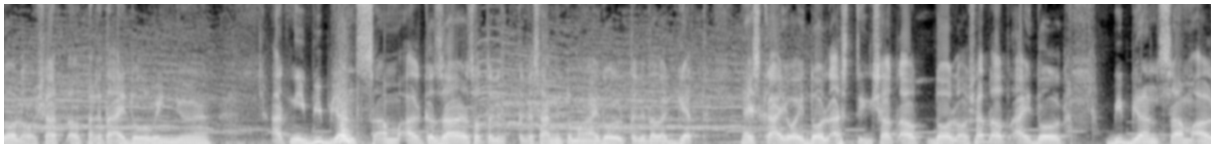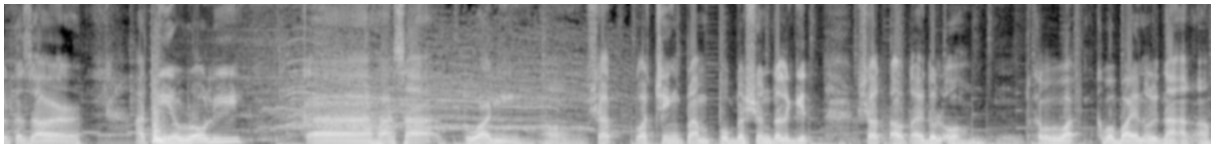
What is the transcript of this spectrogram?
doon. O, shoutout na kita Idol Rainier. At ni Bibian Sam Alcazar. So, taga, taga sa amin to mga idol. Taga Dalaget. Nice kayo idol. Astig shoutout dol. O, shoutout idol Bibian Sam Alcazar. At ni Rolly Kahasa Tuwani. Oh, shout watching from Poblacion Dalagit. Shout out idol. Oh, kababa, kababayan ulit na ah,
